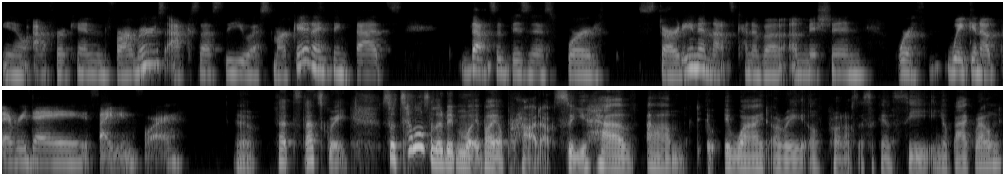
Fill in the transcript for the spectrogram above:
you know african farmers access the us market i think that's that's a business worth starting and that's kind of a, a mission worth waking up every day fighting for yeah, that's that's great. So tell us a little bit more about your products. So you have um, a wide array of products, as I can see in your background,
